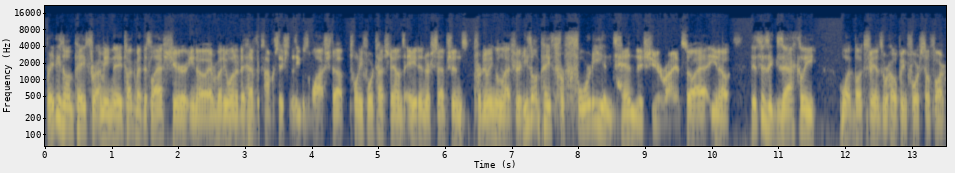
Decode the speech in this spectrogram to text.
Brady's on pace for, I mean, they talked about this last year. You know, everybody wanted to have the conversation that he was washed up 24 touchdowns, eight interceptions for New England last year. He's on pace for 40 and 10 this year, Ryan. So, I, you know, this is exactly what Bucks fans were hoping for so far.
